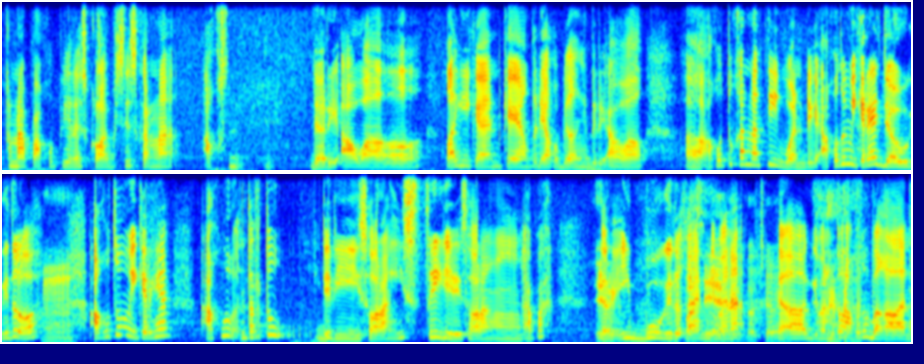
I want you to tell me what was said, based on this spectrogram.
kenapa aku pilih sekolah bisnis karena aku dari awal lagi kan kayak yang tadi aku bilangin dari awal eh, aku tuh kan nanti one day aku tuh mikirnya jauh gitu loh Hmm. aku tuh mikirnya aku ntar tuh jadi seorang istri jadi seorang apa Iya. dari ibu gitu Udah kan ya gimana kan cewek. eh, gimana tuh aku tuh bakalan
